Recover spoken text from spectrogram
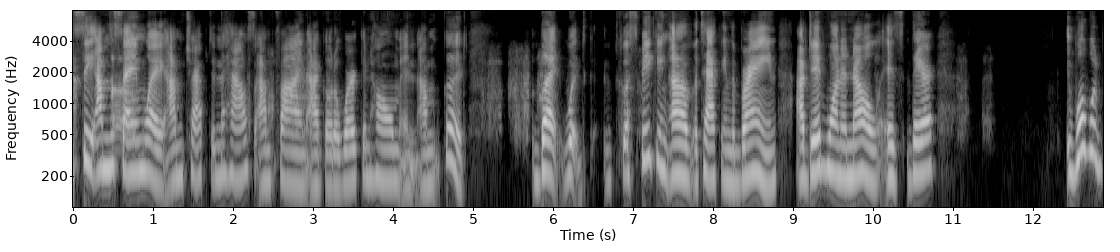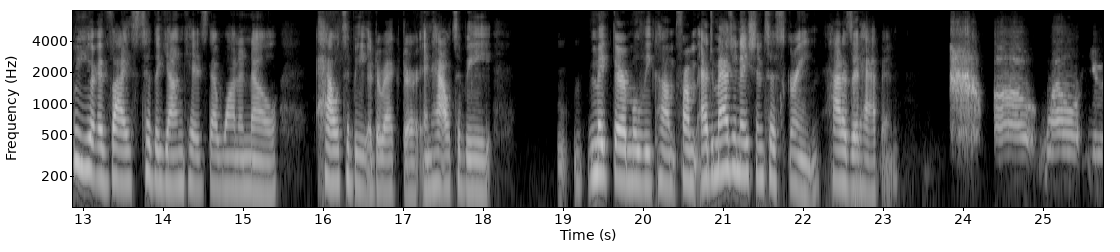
See, I'm the um, same way. I'm trapped in the house. I'm fine. I go to work and home, and I'm good. But what speaking of attacking the brain, I did want to know is there what would be your advice to the young kids that want to know how to be a director and how to be make their movie come from imagination to screen? How does it happen? Uh, well, you,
